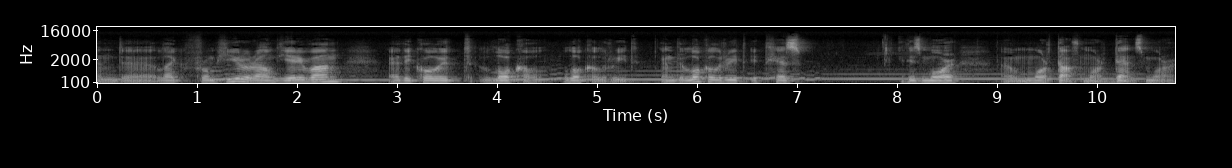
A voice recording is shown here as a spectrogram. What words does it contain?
and uh, like from here around Yerevan uh, they call it local local reed. And the local reed it has it is more uh, more tough more dense more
